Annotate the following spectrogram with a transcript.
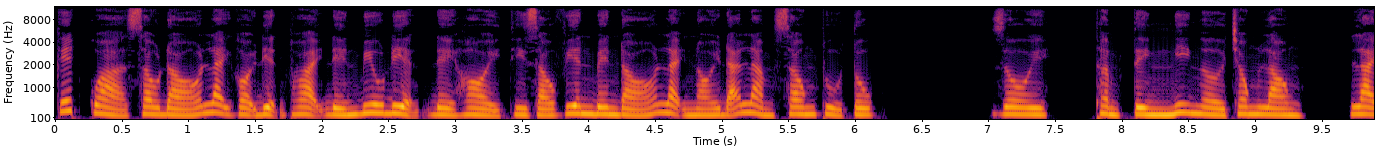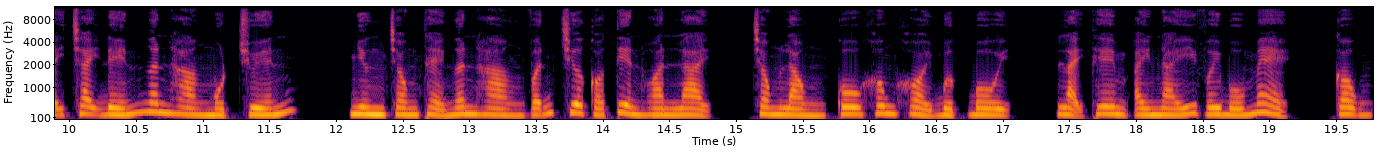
Kết quả sau đó lại gọi điện thoại đến biêu điện để hỏi thì giáo viên bên đó lại nói đã làm xong thủ tục. Rồi, thẩm tình nghi ngờ trong lòng, lại chạy đến ngân hàng một chuyến, nhưng trong thẻ ngân hàng vẫn chưa có tiền hoàn lại, trong lòng cô không khỏi bực bội, lại thêm áy náy với bố mẹ, cộng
